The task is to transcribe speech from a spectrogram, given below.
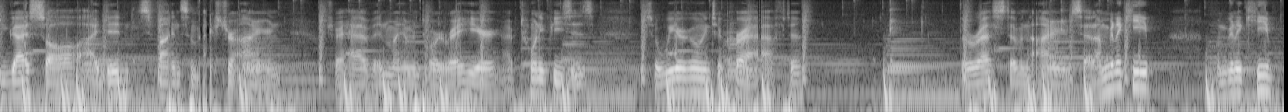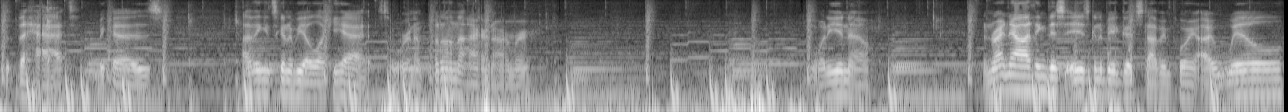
you guys saw, I did find some extra iron, which I have in my inventory right here. I have 20 pieces. So we are going to craft the rest of an iron set. I'm gonna keep I'm gonna keep the hat because I think it's gonna be a lucky hat. So we're gonna put on the iron armor what do you know? And right now, I think this is to be a good stopping point. I will...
